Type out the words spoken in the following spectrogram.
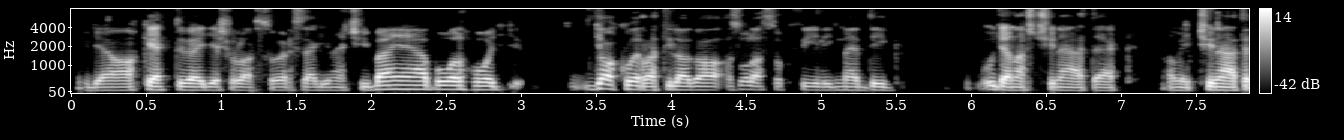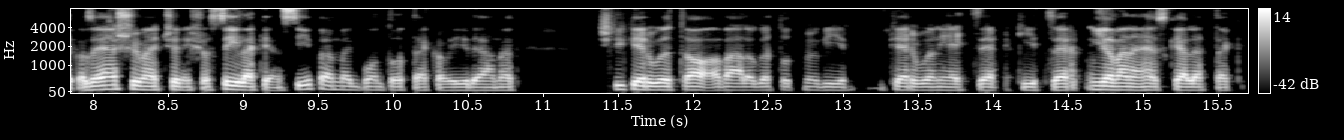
ugye a 2-1-es olaszországi meccs hibájából, hogy gyakorlatilag az olaszok félig meddig ugyanazt csinálták, amit csináltak az első meccsen, és a széleken szépen megbontották a védelmet, sikerült a, a válogatott mögé kerülni egyszer-kétszer. Nyilván ehhez kellettek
